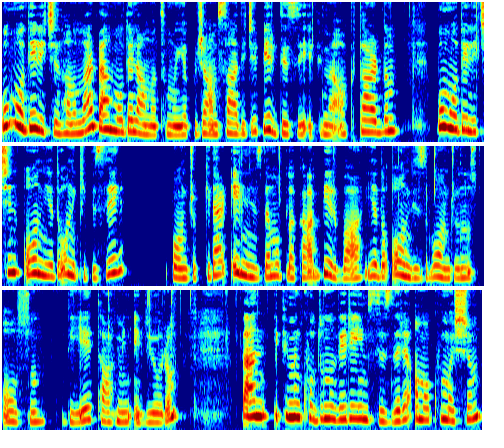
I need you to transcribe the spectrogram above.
Bu model için hanımlar ben model anlatımı yapacağım. Sadece bir dizi ipime aktardım. Bu model için 10 ya da 12 dizi boncuk gider. Elinizde mutlaka bir bağ ya da 10 dizi boncuğunuz olsun diye tahmin ediyorum. Ben ipimin kodunu vereyim sizlere ama kumaşım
